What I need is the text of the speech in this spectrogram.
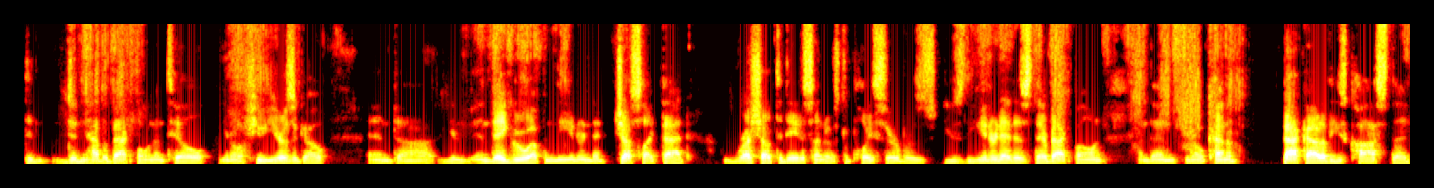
didn't didn't have a backbone until you know a few years ago, and uh, you know, and they grew up in the internet just like that. Rush out to data centers, deploy servers, use the internet as their backbone, and then you know kind of back out of these costs that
